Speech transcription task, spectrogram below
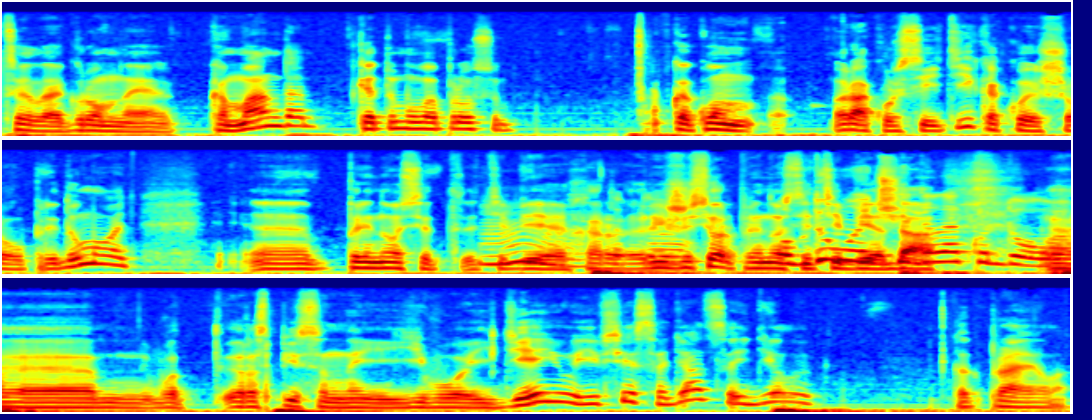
целая огромная команда к этому вопросу, в каком ракурсе идти, какое шоу придумывать, э, приносит тебе М, хор- режиссер приносит тебе, да, э, вот расписанную его идею, и все садятся и делают, как правило.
